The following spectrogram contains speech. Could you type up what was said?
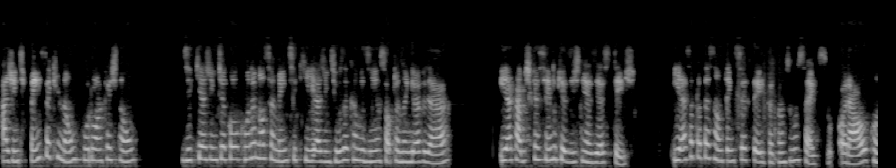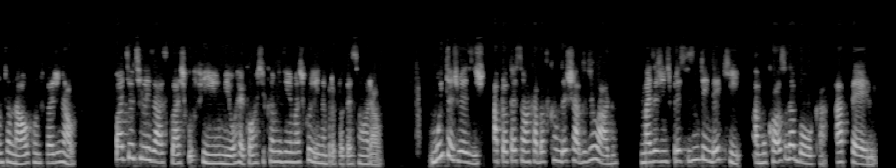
a gente pensa que não por uma questão de que a gente já colocou na nossa mente que a gente usa camisinha só para não engravidar e acaba esquecendo que existem as ISTs. E essa proteção tem que ser feita tanto no sexo oral, quanto anal, quanto vaginal. Pode utilizar plástico filme ou recorte de camisinha masculina para proteção oral. Muitas vezes, a proteção acaba ficando deixada de lado, mas a gente precisa entender que a mucosa da boca, a pele,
